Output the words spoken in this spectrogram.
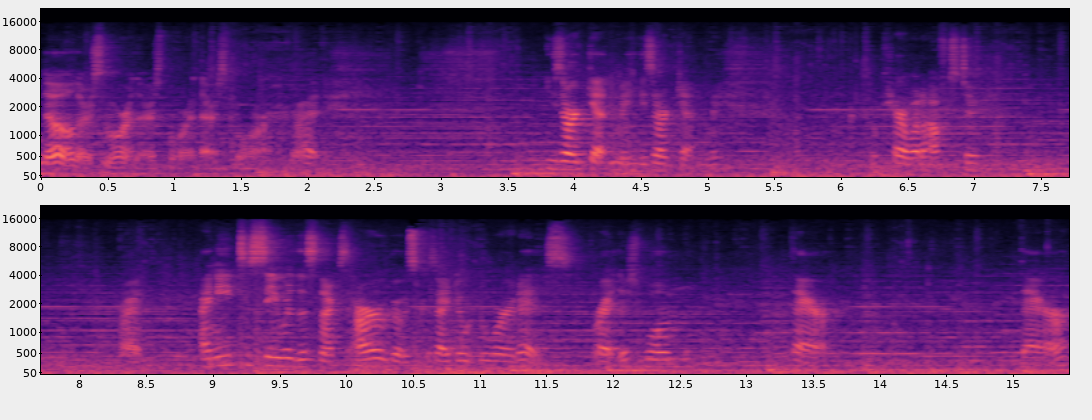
No, there's more, there's more, there's more. Right. These aren't getting me, these aren't getting me. Don't care what I have to do. Right. I need to see where this next arrow goes because I don't know where it is. Right, there's one there. There.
